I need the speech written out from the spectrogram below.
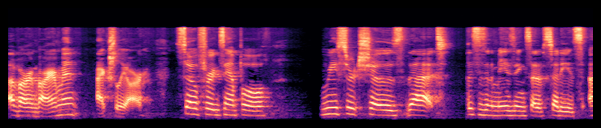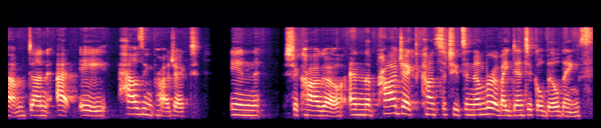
of our environment actually are. So, for example, research shows that this is an amazing set of studies um, done at a housing project in Chicago. And the project constitutes a number of identical buildings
